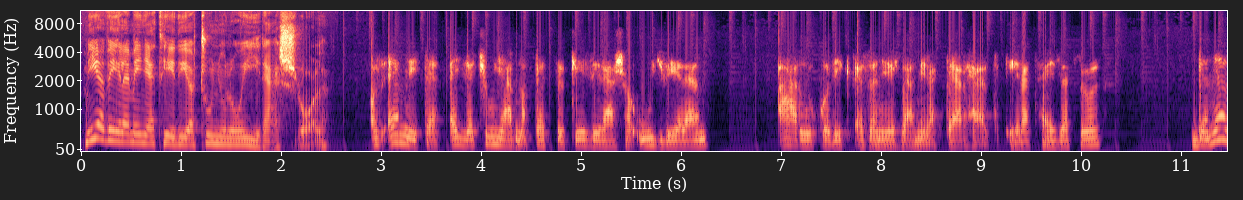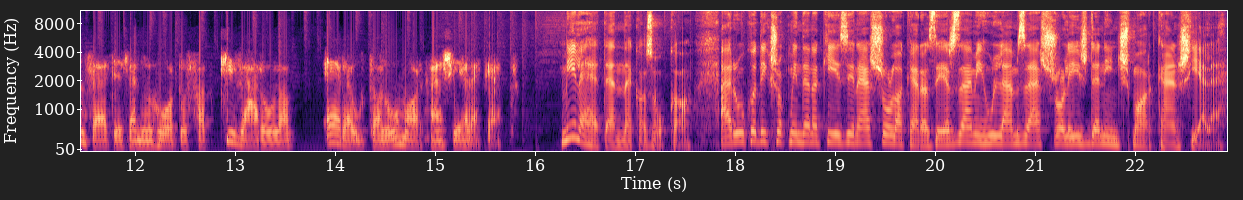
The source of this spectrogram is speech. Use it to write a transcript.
Mi a véleményed Hédi a csúnyuló írásról? Az említett egyre csúnyábbnak tetsző kézírása úgy vélem, árulkodik ezen érzelmileg terhelt élethelyzetről, de nem feltétlenül hordozhat kizárólag erre utaló markáns jeleket. Mi lehet ennek az oka? Árulkodik sok minden a kézírásról, akár az érzelmi hullámzásról is, de nincs markáns jele.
